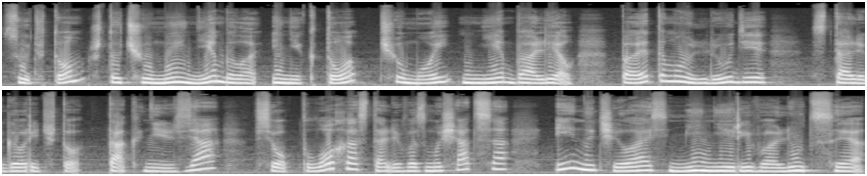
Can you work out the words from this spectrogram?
Суть в том, что чумы не было и никто чумой не болел. Поэтому люди стали говорить, что так нельзя, все плохо, стали возмущаться, и началась мини-революция,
